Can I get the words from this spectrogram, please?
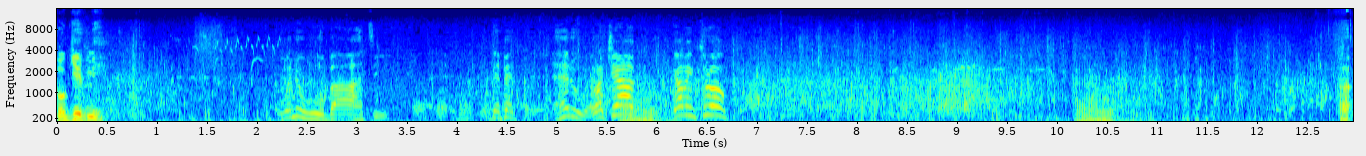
Forgive me. Watch out! Coming through! Oh,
